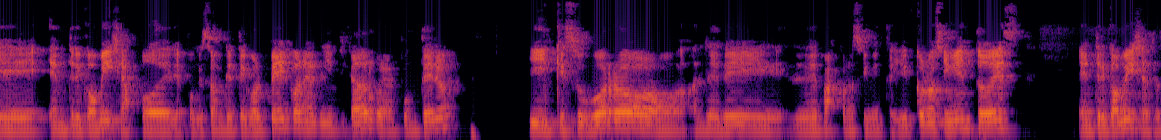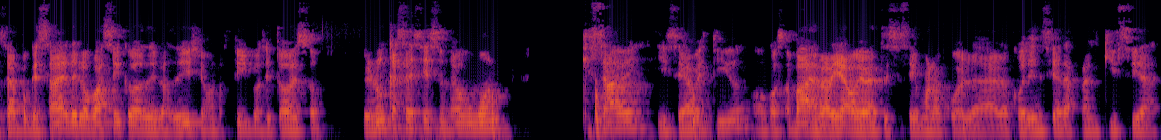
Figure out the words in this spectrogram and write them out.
eh, entre comillas, poderes, porque son que te golpee con el indicador, con el puntero, y que su gorro le dé, le dé más conocimiento. Y el conocimiento es, entre comillas, o sea, porque sabe de lo básico de los Digimon, los tipos y todo eso, pero nunca sé si es un Agumon que sabe y se ha vestido o cosas. Va, en realidad, obviamente, si seguimos la, la, coherencia de la franquicia,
